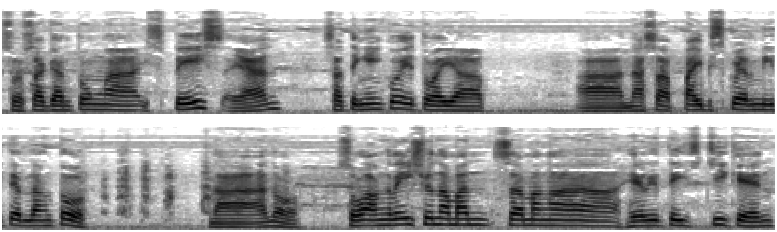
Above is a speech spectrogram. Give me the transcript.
so sa gantong uh, space ayan sa tingin ko ito ay uh, uh, nasa 5 square meter lang to na ano so ang ratio naman sa mga heritage chicken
